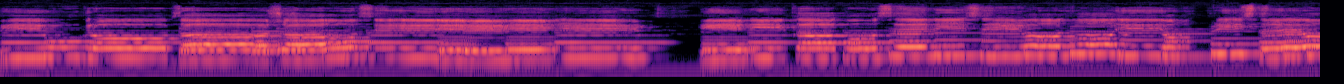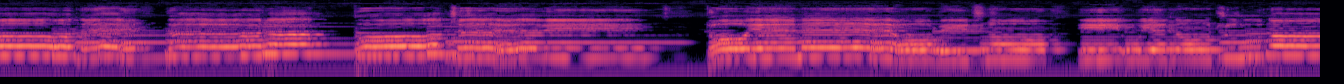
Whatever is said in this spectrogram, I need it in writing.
i u grob zašao si i nikako se nisi odvojio Hriste od nedara očevi. To je neobično i ujedno čudno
